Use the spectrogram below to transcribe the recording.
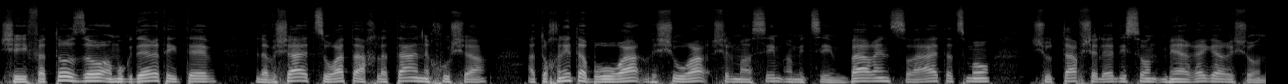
שאיפתו זו, המוגדרת היטב, לבשה את צורת ההחלטה הנחושה, התוכנית הברורה ושורה של מעשים אמיצים. ברנס ראה את עצמו שותף של אדיסון מהרגע הראשון.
